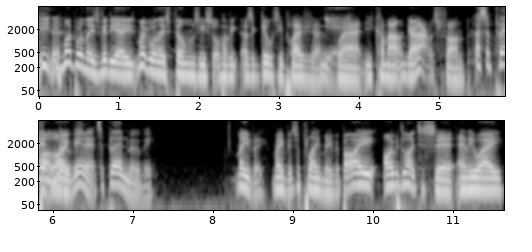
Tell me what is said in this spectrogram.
it might be one of those videos, it might be one of those films you sort of have as a guilty pleasure, Yeah. where you come out and go, "That was fun." That's a plain like- movie, isn't it? It's a plain movie. Maybe, maybe it's a play movie, but I, I would like to see it anyway.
